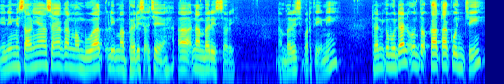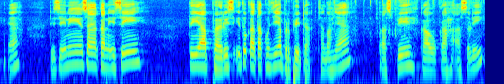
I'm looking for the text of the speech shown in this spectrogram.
Ini misalnya saya akan membuat 5 baris aja ya. Uh, eh, 6 baris, sorry. 6 baris seperti ini. Dan kemudian untuk kata kunci ya, di sini saya akan isi tiap baris itu kata kuncinya berbeda. Contohnya tasbih kaukah asli.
